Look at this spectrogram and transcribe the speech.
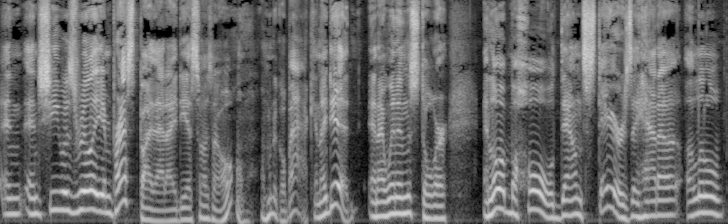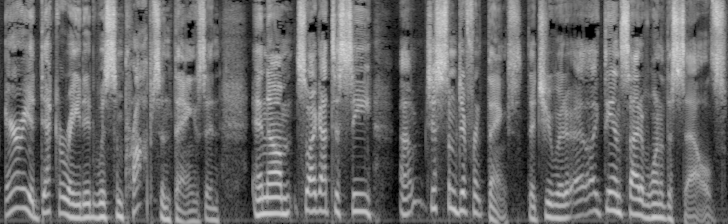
And and she was really impressed by that idea. So I was like, oh, I'm to go back. And I did. And I went in the store and lo and behold, downstairs they had a, a little area decorated with some props and things. And and um, so I got to see uh, just some different things that you would uh, like the inside of one of the cells.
